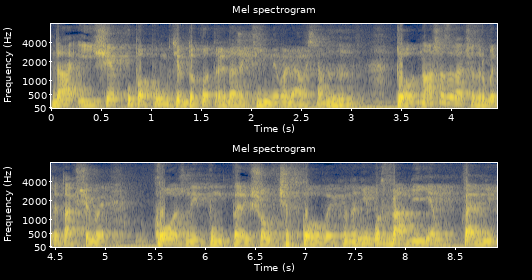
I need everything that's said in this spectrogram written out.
да, і ще купа пунктів, до котрих навіть кінь не валявся. То наша задача зробити так, щоб кожний пункт перейшов частково виконані, бо справді є певні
